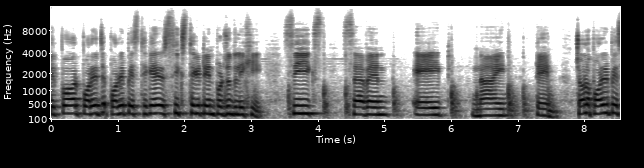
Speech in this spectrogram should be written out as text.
এরপর পরের পরের পেজ থেকে সিক্স থেকে টেন পর্যন্ত লিখি। Six seven eight nine ten চলো পরের পেজ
